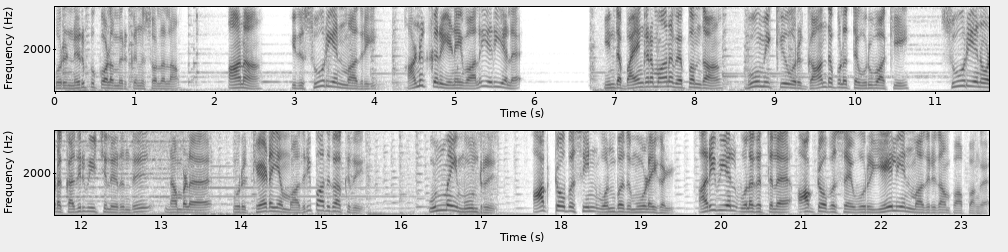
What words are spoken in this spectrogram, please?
ஒரு நெருப்பு கோலம் இருக்குன்னு சொல்லலாம். ஆனா இது சூரியன் மாதிரி அணுக்கரு இணைவால எரியலை. இந்த பயங்கரமான வெப்பம்தான் பூமிக்கு ஒரு காந்தப்புலத்தை உருவாக்கி சூரியனோட கதிர்வீச்சிலிருந்து நம்மள ஒரு கேடயம் மாதிரி பாதுகாக்குது. உண்மை மூன்று ஆக்டோபஸின் ஒன்பது மூளைகள் அறிவியல் உலகத்துல ஆக்டோபஸை ஒரு ஏலியன் மாதிரி தான் பார்ப்பாங்க.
